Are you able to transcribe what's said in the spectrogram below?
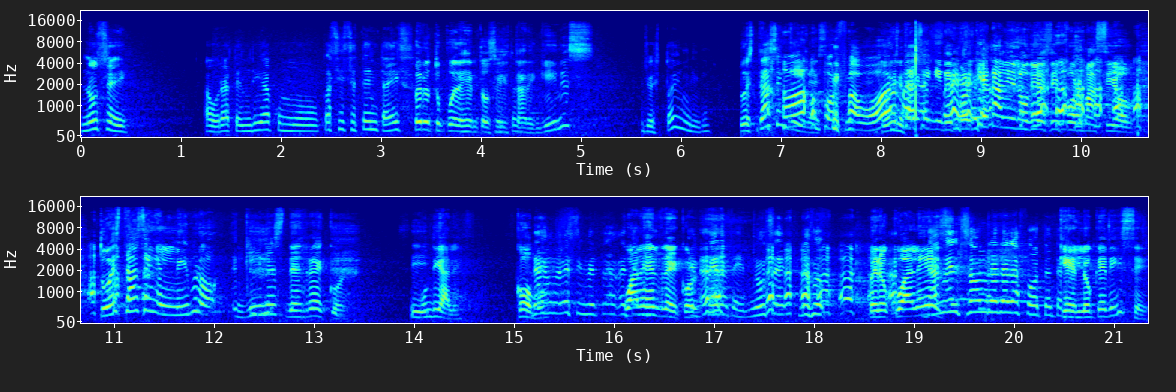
no sé. Ahora tendría como casi 70 es. Pero tú puedes entonces estar en Guinness. Yo estoy en Guinea. Tú estás en Oh, Guinness. por favor, Tú estás en Guinness. ¿Por qué nadie nos dio esa información? Tú estás en el libro Guinness de récord Sí. mundiales. ¿Cómo? Déjame ver si me trae- ¿Cuál es el récord? Espérate, no sé. dame- Pero ¿cuál Dame es? el sobre de la foto. ¿Qué es lo que dice?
